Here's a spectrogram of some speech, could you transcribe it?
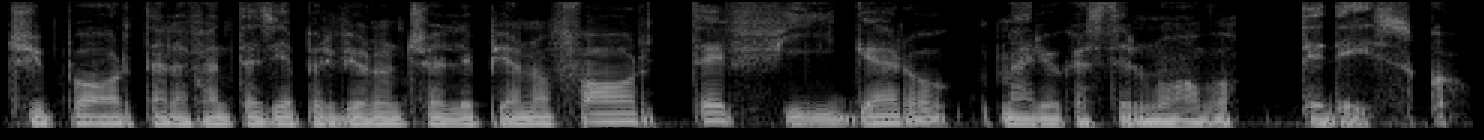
ci porta la fantasia per violoncello e pianoforte, Figaro, Mario Castelnuovo tedesco.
